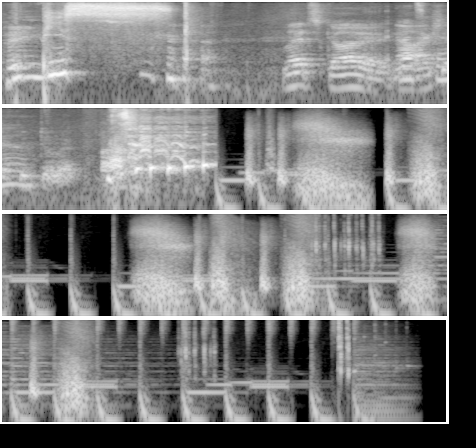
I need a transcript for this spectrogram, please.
Peace. Peace. Let's go. No, Let's actually I go. could do it.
